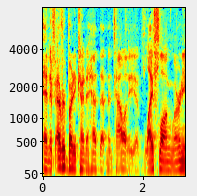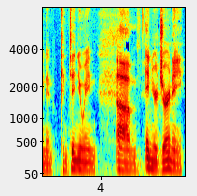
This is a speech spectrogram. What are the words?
and if everybody kind of had that mentality of lifelong learning and continuing um, in your journey,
